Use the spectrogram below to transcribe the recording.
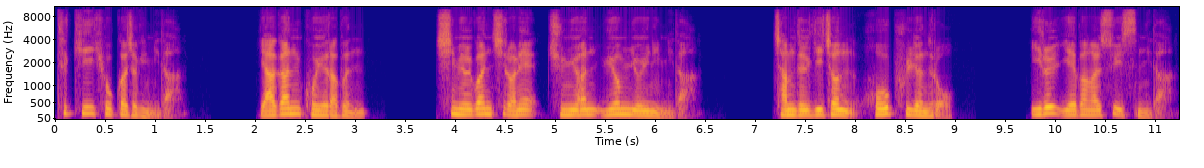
특히 효과적입니다. 야간 고혈압은 심혈관 질환의 중요한 위험 요인입니다. 잠들기 전 호흡 훈련으로 이를 예방할 수 있습니다.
